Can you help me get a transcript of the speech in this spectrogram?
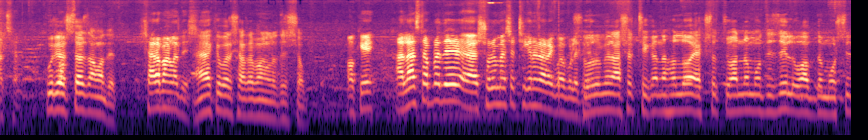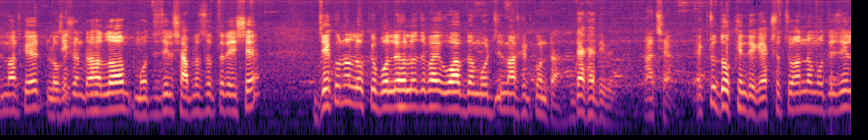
আচ্ছা। কুরিয়ার চার্জ আমাদের। সারা বাংলাদেশ? হ্যাঁ একেবারে সারা বাংলাদেশ সব। ওকে আর লাস্ট আপনাদের শোরুম আসার ঠিকানাটা আরেকবার বলে দিন। শোরুমের আসার ঠিকানা হলো একশো চুয়ান্ন মতিঝিল ও অফ দ্য মসজিদ মার্কেট। লোকেশনটা হলো মতিঝিল শাপলা চত্বরে এসে যে কোনো লোককে বললে হলো যে ভাই ও অফ দ্য মসজিদ মার্কেট কোনটা? দেখা দিবে আচ্ছা। একটু দক্ষিণ দিকে একশো চুয়ান্ন মতিঝিল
